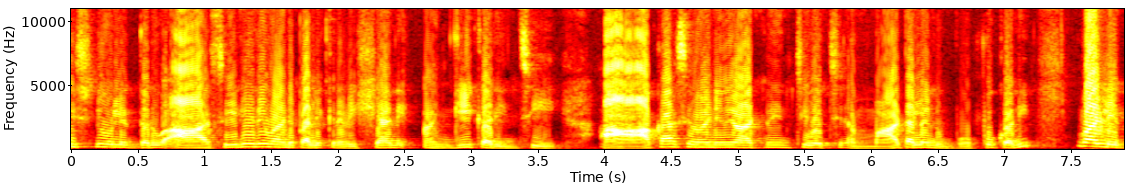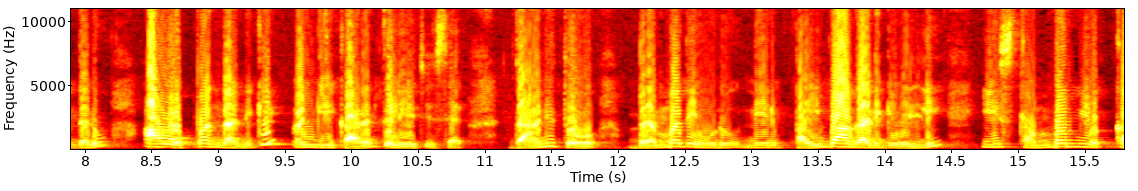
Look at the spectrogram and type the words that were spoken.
విష్ణువులిద్దరూ ఆ శరీరవాణి పలికిన విషయాన్ని అంగీకరించి ఆ ఆకాశవాణి వాటి నుంచి వచ్చిన మాటలను ఒప్పుకొని వాళ్ళిద్దరూ ఆ ఒప్పందానికి అంగీకారం తెలియజేశారు దానితో బ్రహ్మదేవుడు నేను పై భాగానికి వెళ్ళి ఈ స్తంభం యొక్క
